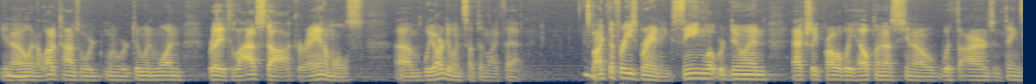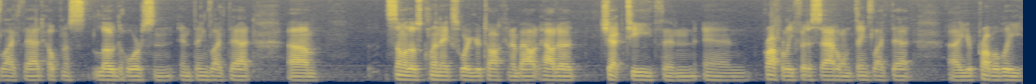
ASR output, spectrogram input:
You know, and a lot of times when we're when we're doing one related to livestock or animals, um, we are doing something like that like the freeze branding, seeing what we're doing, actually probably helping us, you know, with the irons and things like that, helping us load the horse and, and things like that. Um, some of those clinics where you're talking about how to check teeth and, and properly fit a saddle and things like that, uh, you're probably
